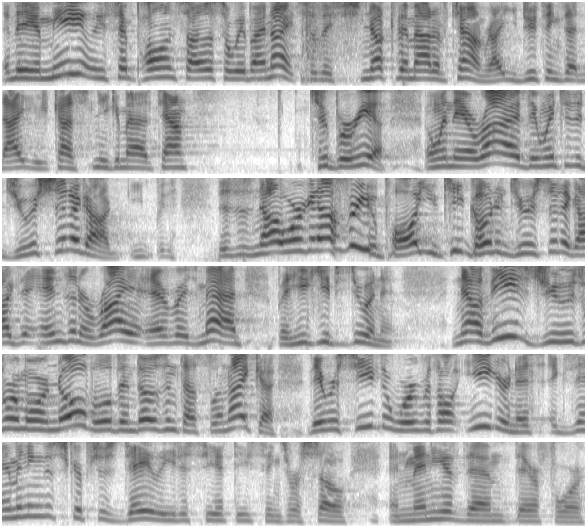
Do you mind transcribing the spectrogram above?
and they immediately sent Paul and Silas away by night. So they snuck them out of town, right? You do things at night, you kind of sneak them out of town to Berea. And when they arrived, they went to the Jewish synagogue. This is not working out for you, Paul. You keep going to Jewish synagogues, it ends in a riot and everybody's mad, but he keeps doing it. Now, these Jews were more noble than those in Thessalonica. They received the word with all eagerness, examining the scriptures daily to see if these things were so, and many of them therefore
